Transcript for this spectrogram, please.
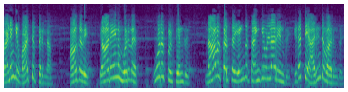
வணங்கி வாழ்த்து பெறலாம். ஆகவே யாரேனும் ஒருவர் ஊருக்குள் சென்று நாவுக்கரசர் எங்கு தங்கியுள்ளார் என்று இடத்தை அறிந்து வாருங்கள்.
